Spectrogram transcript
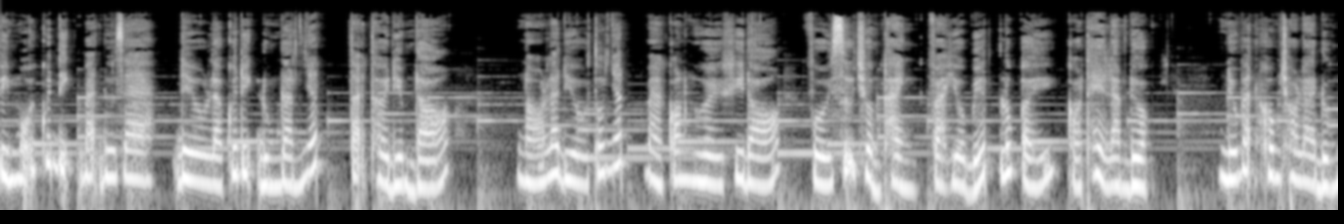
vì mỗi quyết định bạn đưa ra đều là quyết định đúng đắn nhất tại thời điểm đó. Nó là điều tốt nhất mà con người khi đó với sự trưởng thành và hiểu biết lúc ấy có thể làm được. Nếu bạn không cho là đúng,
